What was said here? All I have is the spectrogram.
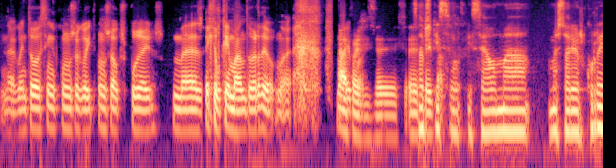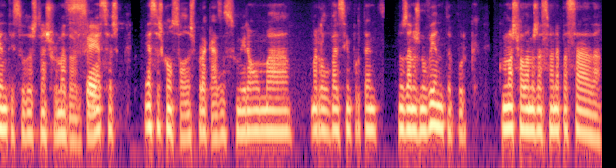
Ainda Aguentou assim com uns, jogo, uns jogos porreiros, mas aquilo queimando ardeu, não é? Não Ah, é pois, é, é Sabes que isso, isso é uma, uma história recorrente, isso dos transformadores. Sim. E essas, essas consolas, por acaso, assumiram uma, uma relevância importante nos anos 90, porque, como nós falamos na semana passada,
